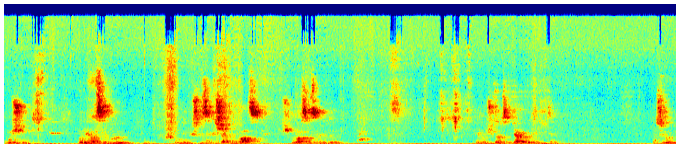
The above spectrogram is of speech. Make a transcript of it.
Тому що вони вас любили, вони пішли захищати вас, не скривдили. Я хочу зараз подякувати дітям. Адже ви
